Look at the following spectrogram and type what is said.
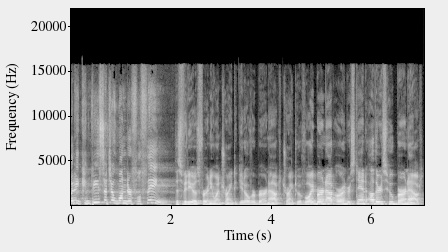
but it can be such a wonderful thing. This video is for anyone trying to get over burnout, trying to avoid burnout, or understand others who burn out,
